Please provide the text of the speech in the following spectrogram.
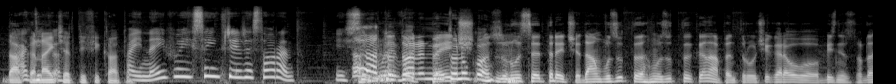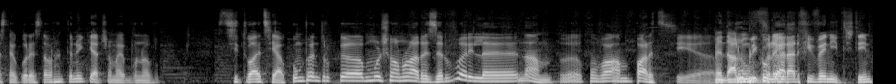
Dacă Adică? n-ai certificatul. Păi n-ai voie să intri în restaurant. E Da, sigur. tu doar Pe nu, tu aici nu consumi. Nu se trece, dar am văzut, am văzut că na, pentru cei care au business-uri de-astea cu restaurante nu e chiar cea mai bună situație acum, pentru că mulți și-au anulat rezervările, na, cumva împarți Păi, dar nu publicul vrei- care ar fi venit, știi?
